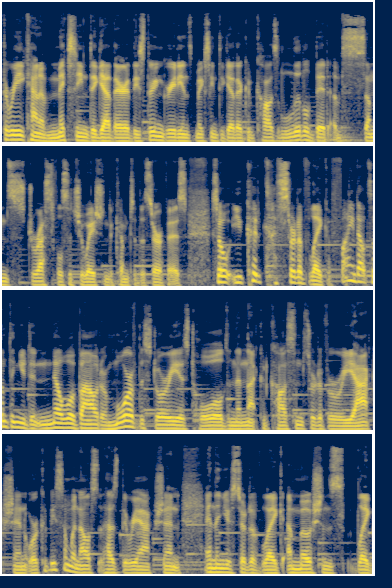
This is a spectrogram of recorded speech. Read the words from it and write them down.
three kind of mixing together, these three ingredients mixing together could cause a little bit of some stressful situation to come to the surface. So you could sort of like find out something you didn't know about, or more of the story is told, and then that could cause some sort of a reaction, or it could be someone else that has the reaction, and then you're sort of like emotions, like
